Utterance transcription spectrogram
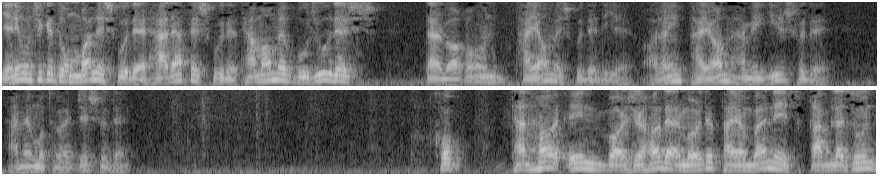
یعنی اونچه که دنبالش بوده هدفش بوده تمام وجودش در واقع اون پیامش بوده دیگه. حالا این پیام همه گیر شده. همه متوجه شده. خب تنها این واژه ها در مورد پیامبر نیست. قبل از اون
